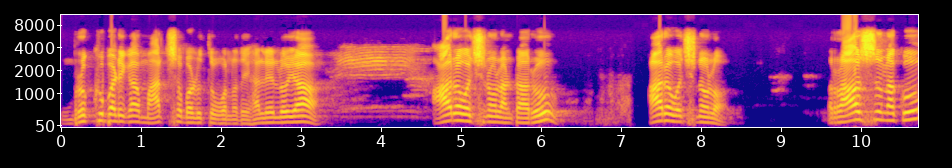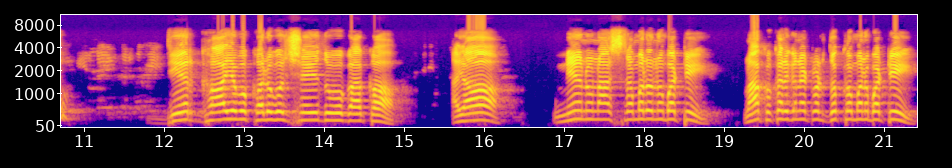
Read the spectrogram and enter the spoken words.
మృక్కుబడిగా మార్చబడుతూ ఉన్నది. హల్లెలూయా. ఆరో వచనంలో అంటారు. ఆరో వచనంలో రాసునకు దీర్ఘాయువు కలుగు చేదుగాక అయా నేను నా శ్రమలను బట్టి నాకు కలిగినటువంటి దుఃఖమును బట్టి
